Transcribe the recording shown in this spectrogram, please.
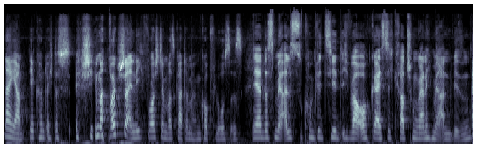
Naja, ihr könnt euch das Schema wahrscheinlich vorstellen, was gerade in meinem Kopf los ist. Ja, das ist mir alles zu kompliziert. Ich war auch geistig gerade schon gar nicht mehr anwesend.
